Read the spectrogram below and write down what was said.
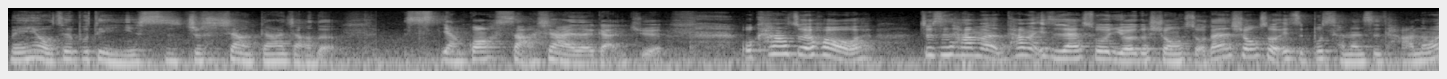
没有，这部电影也是就是像刚刚讲的阳光洒下来的感觉。我看到最后，就是他们他们一直在说有一个凶手，但是凶手一直不承认是他，然后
